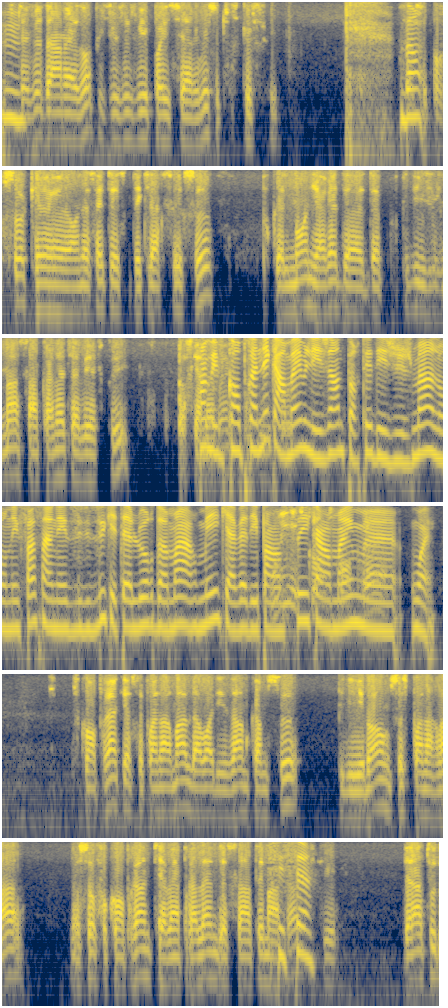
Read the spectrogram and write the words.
Hmm. J'étais juste dans la maison, puis j'ai juste vu pas ici arriver, c'est tout ce que je sais. Bon, C'est pour ça qu'on essaie de- d'éclaircir ça, pour que le monde y arrête de, de porter des jugements sans connaître la vérité. Parce Ah, mais vous comprenez quand même les gens de porter des jugements. Là, on est face à un individu qui était lourdement armé, qui avait des pensées je quand même. euh, ouais. comprends que c'est pas normal d'avoir des armes comme ça, puis des bombes, ça, c'est pas normal. Mais ça, il faut comprendre qu'il y avait un problème de santé mentale. C'est ça. Dans tout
